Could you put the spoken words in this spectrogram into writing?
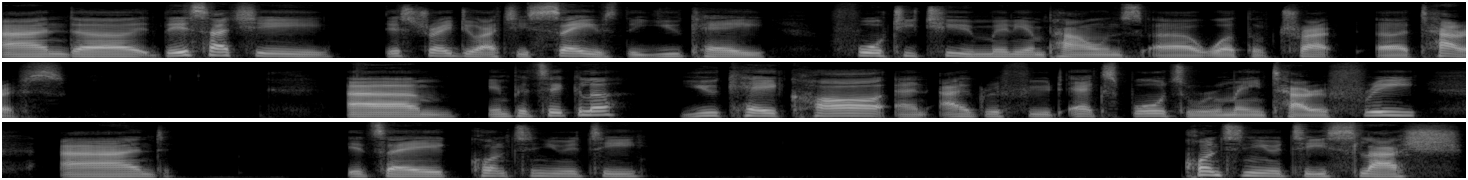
and uh, this actually this trade deal actually saves the UK 42 million pounds uh, worth of tra- uh, tariffs. Um, in particular, UK car and agri food exports will remain tariff free, and it's a continuity continuity slash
